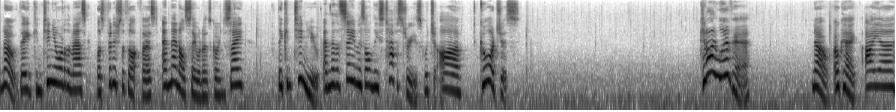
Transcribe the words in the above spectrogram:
no, they continue onto the mask. Let's finish the thought first, and then I'll say what I was going to say. They continue, and they're the same as on these tapestries, which are gorgeous. Can I live here? No, okay. I, uh...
